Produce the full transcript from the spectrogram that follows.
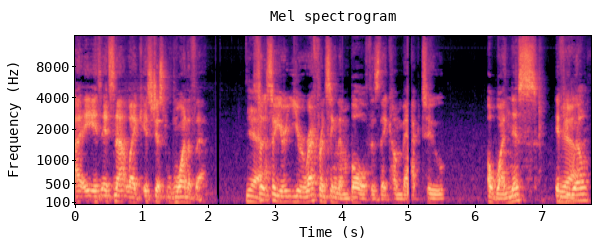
Uh, it, it's not like it's just one of them. Yeah. So, so you're you're referencing them both as they come back to a oneness, if Yeah. you will.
